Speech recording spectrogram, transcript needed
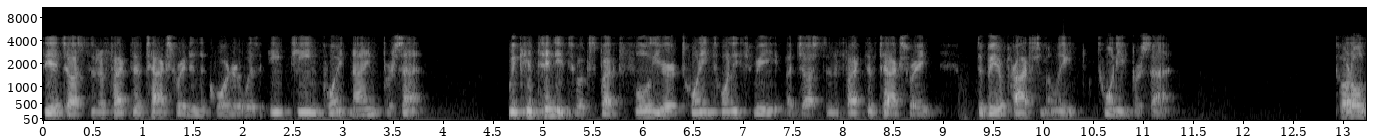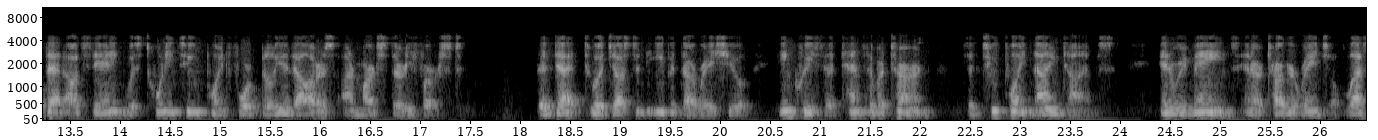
The adjusted effective tax rate in the quarter was 18.9%. We continue to expect full year 2023 adjusted effective tax rate to be approximately 20%. Total debt outstanding was $22.4 billion on March 31st. The debt to adjusted EBITDA ratio increased a tenth of a turn to 2.9x and remains in our target range of less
